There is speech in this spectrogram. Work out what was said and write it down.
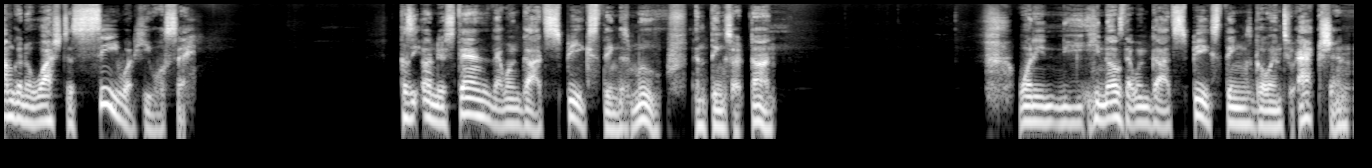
I'm going to watch to see what he will say. Because he understands that when God speaks, things move and things are done when he he knows that when God speaks, things go into action.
